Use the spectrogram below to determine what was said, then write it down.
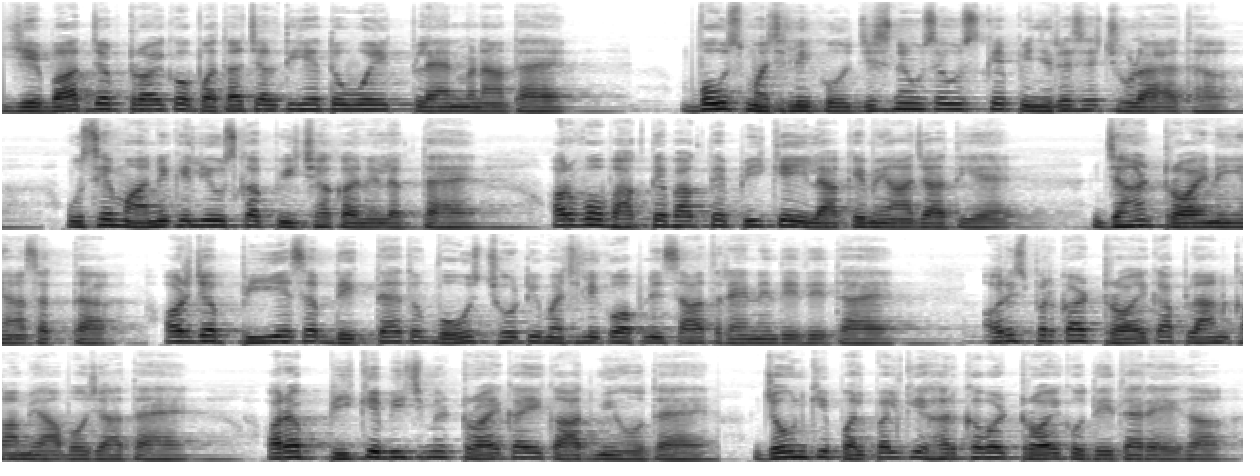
ये बात जब ट्रॉय को पता चलती है तो वो एक प्लान बनाता है। वो उस मछली को जिसने उसे उसके पिंजरे से छुड़ाया था, उसे मारने के लिए उसका पीछा करने लगता है और वो भागते भागते पी के इलाके में आ जाती है, जहाँ ट्रॉय नहीं आ सकता। और जब पी ये सब देखता है तो वो उस छोटी मछली को अपने साथ रहने दे देता है। और इस प्रकार ट्रॉय का प्लान कामयाब हो जाता है। और अब पी के बीच में ट्रॉय का एक आदमी होता है, जो उनकी पल पल की हर खबर ट्रॉय को देता रहेगा।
